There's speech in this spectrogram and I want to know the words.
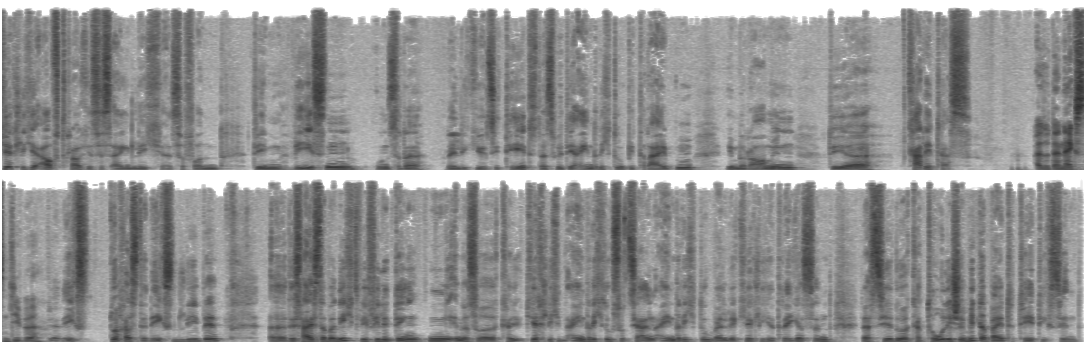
kirchlicher Auftrag ist es eigentlich, also von dem Wesen unserer Religiosität, dass wir die Einrichtung betreiben im Rahmen der Caritas. Also der Nächstenliebe. Der Nächst, durchaus der Nächstenliebe. Äh, das heißt aber nicht, wie viele denken, in einer kirchlichen Einrichtung, sozialen Einrichtung, weil wir kirchliche Träger sind, dass hier nur katholische Mitarbeiter tätig sind.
